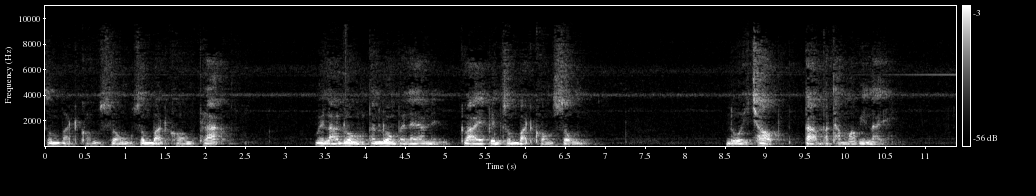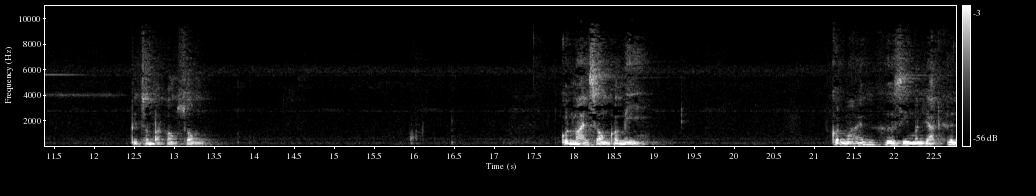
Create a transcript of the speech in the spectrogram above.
สมบัติของสงฆ์สมบัติของพระ เวลาล่วงท่านล่วงไปแล้วเนี่ยกลายเป็นสมบัติของสงฆ์โดยชอบตามพระธรรมวินัย เป็นสมบัติของสงฆ์กฎหมายสงฆ์ก็มี กฎหมายก็คือสิ่งบัญญัติขึ้น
